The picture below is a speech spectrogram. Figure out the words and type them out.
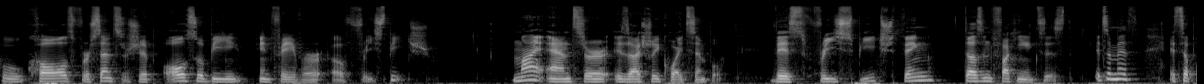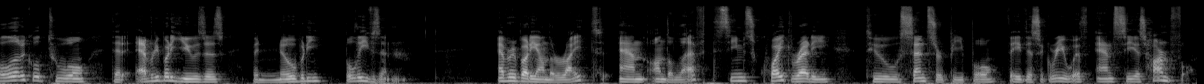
who calls for censorship also be in favor of free speech? My answer is actually quite simple. This free speech thing doesn't fucking exist. It's a myth. It's a political tool that everybody uses, but nobody believes in. Everybody on the right and on the left seems quite ready to censor people they disagree with and see as harmful.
